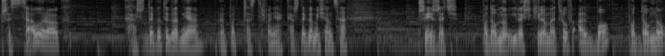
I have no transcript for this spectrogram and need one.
przez cały rok, każdego tygodnia, e, podczas trwania każdego miesiąca, przejeżdżać podobną ilość kilometrów albo podobną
